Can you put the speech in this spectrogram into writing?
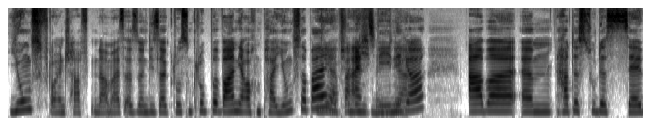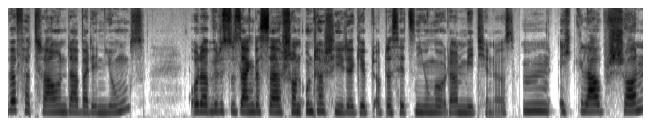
Jungsfreundschaften damals. Also in dieser großen Gruppe waren ja auch ein paar Jungs dabei, Ja, natürlich weniger. ja. Aber ähm, hattest du dasselbe Vertrauen da bei den Jungs? Oder würdest du sagen, dass da schon Unterschiede gibt, ob das jetzt ein Junge oder ein Mädchen ist? Mm, Ich glaube schon,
